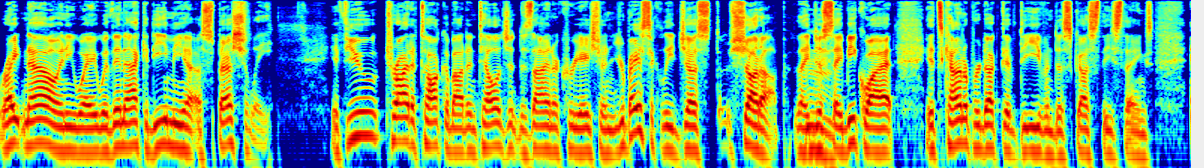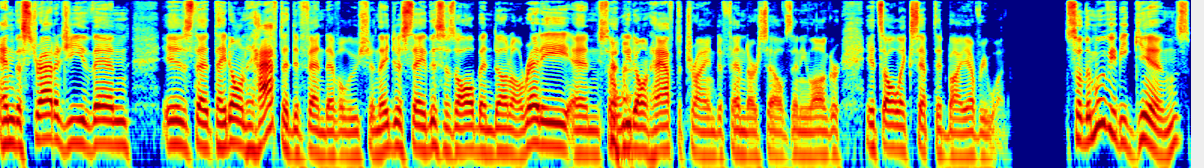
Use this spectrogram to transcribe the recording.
right now, anyway, within academia especially, if you try to talk about intelligent design or creation, you're basically just shut up. They mm. just say, be quiet. It's counterproductive to even discuss these things. And the strategy then is that they don't have to defend evolution. They just say, this has all been done already. And so we don't have to try and defend ourselves any longer. It's all accepted by everyone. So the movie begins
